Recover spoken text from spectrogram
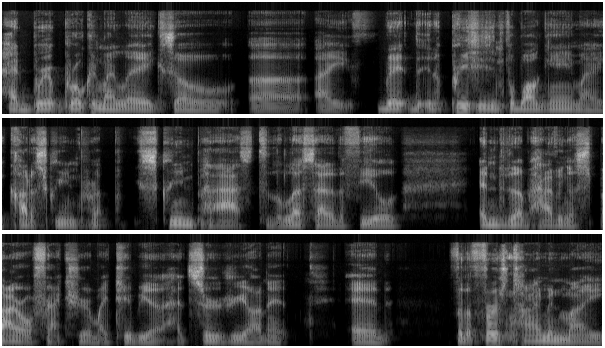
had bro- broken my leg, so uh, I in a preseason football game, I caught a screen screen pass to the left side of the field, ended up having a spiral fracture in my tibia, had surgery on it, and for the first time in my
